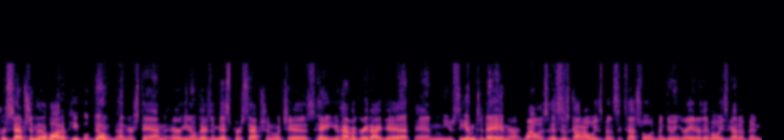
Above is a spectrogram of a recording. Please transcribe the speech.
perception that a lot of people don't understand or you know there's a misperception which is hey you have a great idea and you see them today and they're like well it's, it's just got always been successful or been doing great or they've always got to have been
